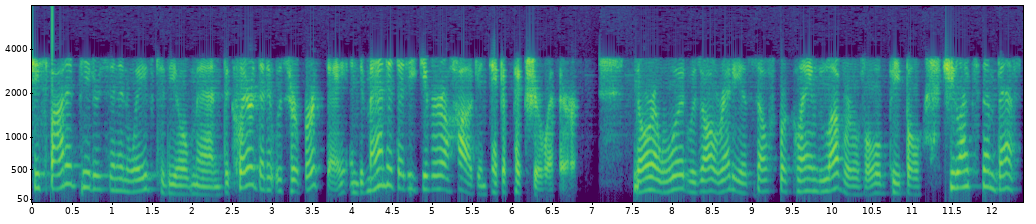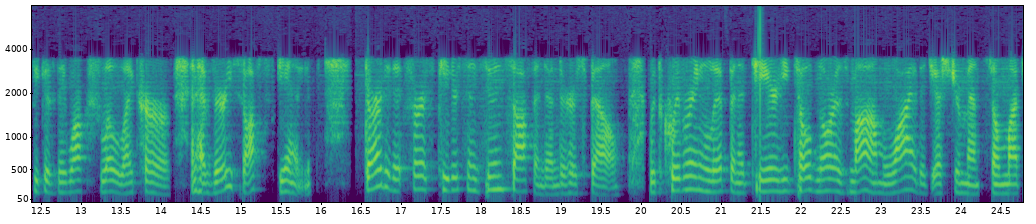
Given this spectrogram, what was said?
She spotted Peterson and waved to the old man, declared that it was her birthday, and demanded that he give her a hug and take a picture with her. Norah Wood was already a self proclaimed lover of old people. She likes them best because they walk slow like her and have very soft skin. Guarded at first, Peterson soon softened under her spell. With quivering lip and a tear, he told Norah's mom why the gesture meant so much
